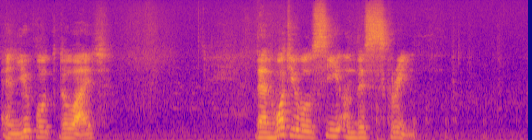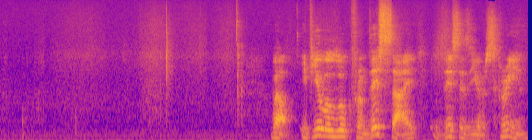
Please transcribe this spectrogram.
and you put the light, then what you will see on this screen Well, if you will look from this side, this is your screen,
